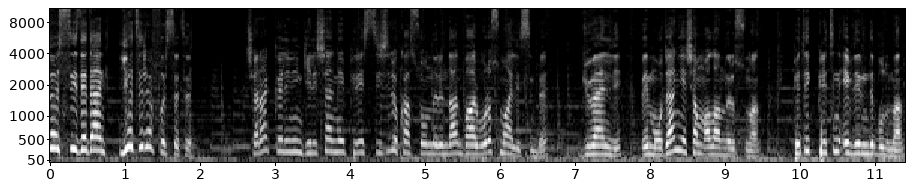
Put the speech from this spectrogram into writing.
Söz sizden yatırım fırsatı. Çanakkale'nin gelişen ve prestijli lokasyonlarından Barbaros Mahallesi'nde güvenli ve modern yaşam alanları sunan Petek Pilet'in evlerinde bulunan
